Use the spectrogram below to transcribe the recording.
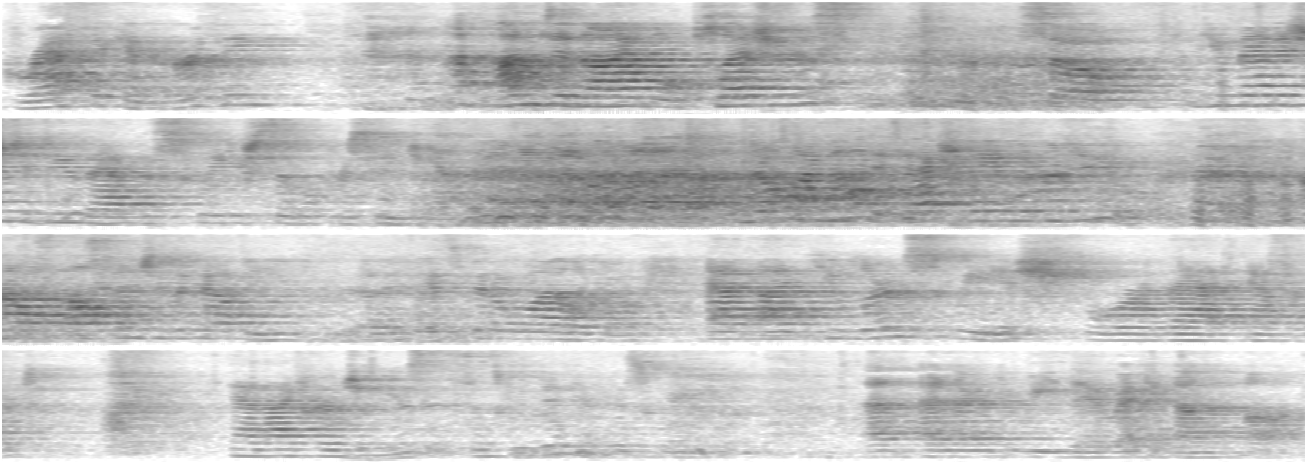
graphic and earthy, undeniable pleasures. So you managed to do that with Swedish civil procedure. no, I'm not. It's actually in the review. I'll, I'll send you the copy. Uh, it's been a while ago. And you learned Swedish for that effort. And I've heard you use it since we've been here this week. I, I learned to read the Rättegångsbalk.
